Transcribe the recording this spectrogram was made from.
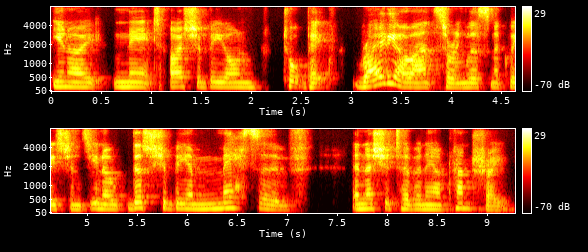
you know, Nat, I should be on Talkback Radio answering listener questions. You know, this should be a massive initiative in our country.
